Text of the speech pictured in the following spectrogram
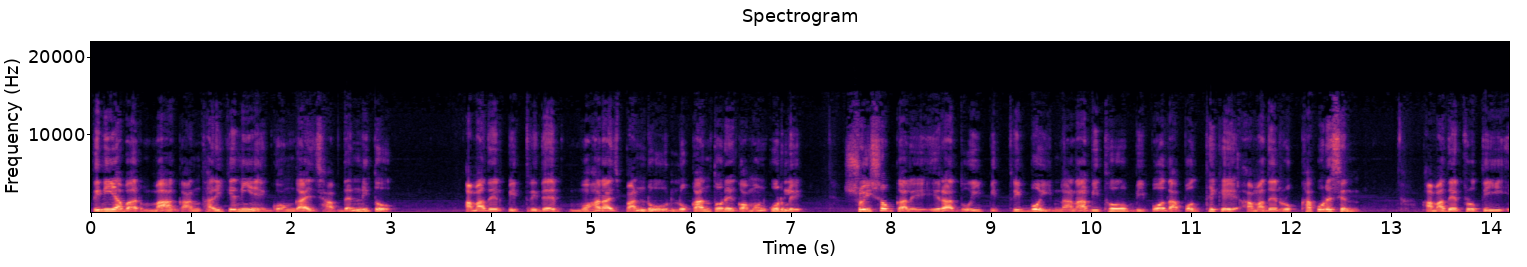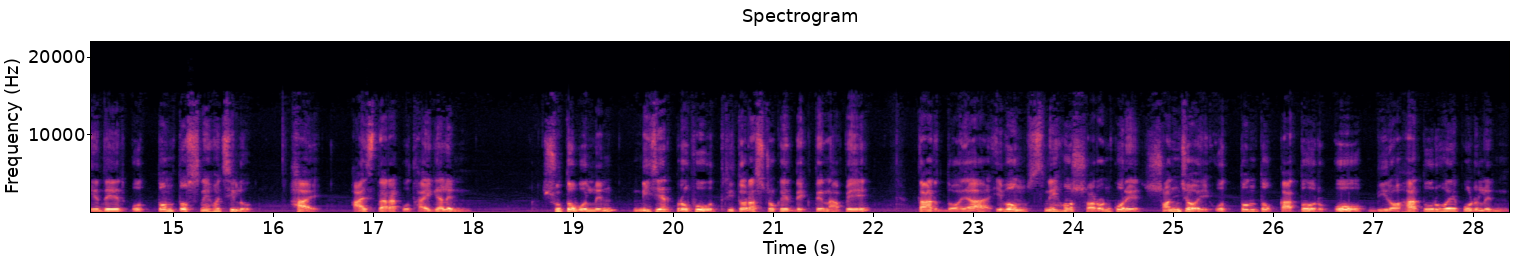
তিনি আবার মা গান্ধারীকে নিয়ে গঙ্গায় ঝাঁপ দেননি তো? আমাদের পিতৃদেব মহারাজ পাণ্ডু লোকান্তরে গমন করলে শৈশবকালে এরা দুই পিতৃব্যই নানাবিধ বিপদ আপদ থেকে আমাদের রক্ষা করেছেন। আমাদের প্রতি এদের অত্যন্ত স্নেহ ছিল। হায়, আজ তারা কোথায় গেলেন? সুত বললেন, নিজের প্রভু ধৃতরাষ্ট্রকে দেখতে না পেয়ে তার দয়া এবং স্নেহ স্মরণ করে সঞ্জয় অত্যন্ত কাতর ও বিরহাতুর হয়ে পড়লেন।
